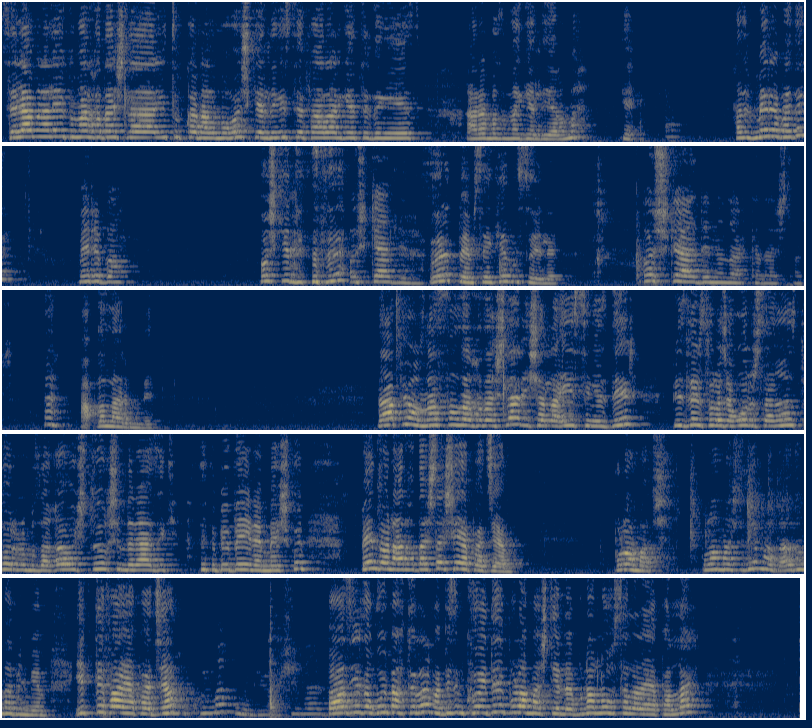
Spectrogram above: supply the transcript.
Selamünaleyküm arkadaşlar. YouTube kanalıma hoş geldiniz. Sefalar getirdiniz. Aramızda geldi yanıma. Gel. Hadi bir merhaba de. Merhaba, Hoş geldiniz. hoş geldiniz. Öğretmenim sen kendin söyle. Hoş geldiniz arkadaşlar. Heh, ablalarım de. Ne yapıyorsunuz? Nasılsınız arkadaşlar? İnşallah iyisinizdir. Bizleri soracak olursanız torunumuza kavuştuk. Şimdi Nazik bebeğine meşgul. Ben de ona arkadaşlar şey yapacağım. Bulamaç. Bulamaç diyor mu adı? Adını da bilmiyorum. İlk defa yapacağım. Kuymak mı diyor bir şeyler? Bazı yerde kuymak diyorlar ama bizim köyde bulamaç derler. Buna lohusalara yaparlar.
